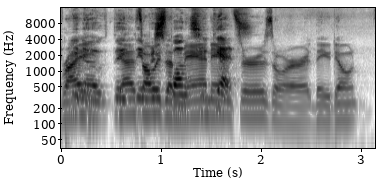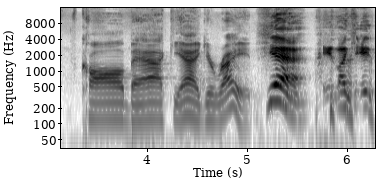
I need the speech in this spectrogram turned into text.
right. You know, the, yeah, it's the always a man answers or they don't call back. Yeah, you're right. Yeah, it, like it,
